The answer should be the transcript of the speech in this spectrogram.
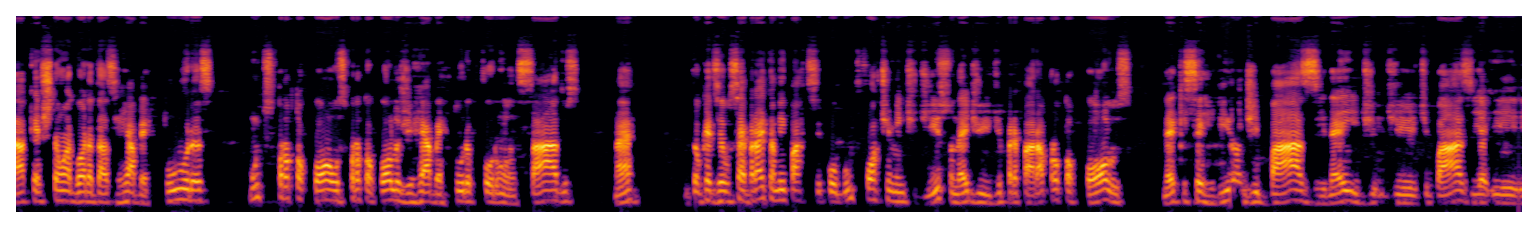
a, questão agora das reaberturas, muitos protocolos, protocolos de reabertura foram lançados, né? Então, quer dizer, o Sebrae também participou muito fortemente disso, né, de, de preparar protocolos, né, que serviram de base, né, e de, de, de base e,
